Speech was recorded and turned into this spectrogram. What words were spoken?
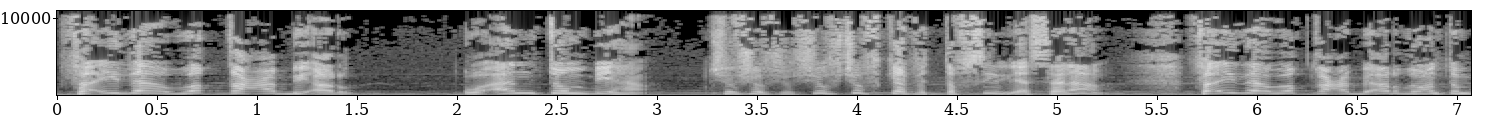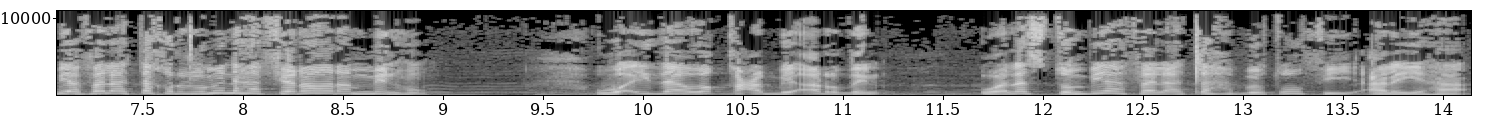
فإذا وقع بأرض وأنتم بها شوف شوف شوف شوف شوف كيف التفصيل يا سلام. فإذا وقع بأرض وأنتم بها فلا تخرجوا منها فرارا منه. وإذا وقع بأرض ولستم بها فلا تهبطوا في عليها.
